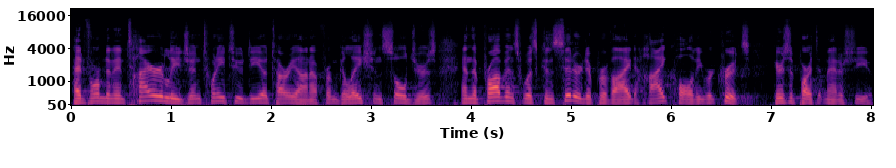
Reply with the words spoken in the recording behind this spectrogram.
had formed an entire legion, 22 Deiotariana, from Galatian soldiers, and the province was considered to provide high quality recruits. Here's the part that matters to you.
